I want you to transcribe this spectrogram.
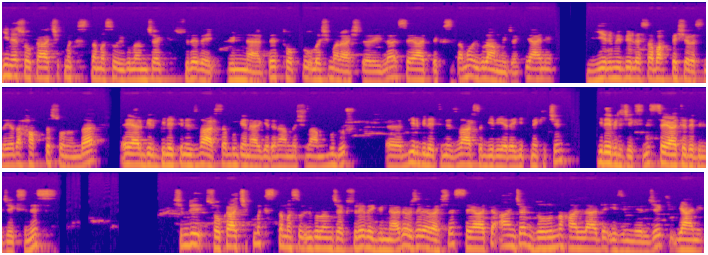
yine sokağa çıkma kısıtlaması uygulanacak süre ve günlerde toplu ulaşım araçlarıyla seyahatte kısıtlama uygulanmayacak. Yani 21 ile sabah 5 arasında ya da hafta sonunda eğer bir biletiniz varsa bu genelgeden anlaşılan budur. Bir biletiniz varsa bir yere gitmek için gidebileceksiniz, seyahat edebileceksiniz. Şimdi sokağa çıkma kısıtlaması uygulanacak süre ve günlerde özel araçla seyahate ancak zorunlu hallerde izin verecek. Yani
